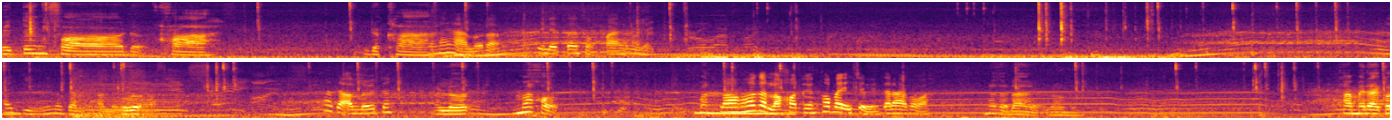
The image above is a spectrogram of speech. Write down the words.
meeting for the car the car มันให้หารถอะที่เลตเตอร์ส่งป้ายให้เนี่ยถ้ายิงนี่มันจะ alert เออเหรอน่าจะ alert นะ alert ไม่ขอมันเราถ้าเกิดเราขอเดินเข้าไปเฉยจะได้ปะวะน่าจะได้แหละเราดูถ้าไม่ได้ก็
